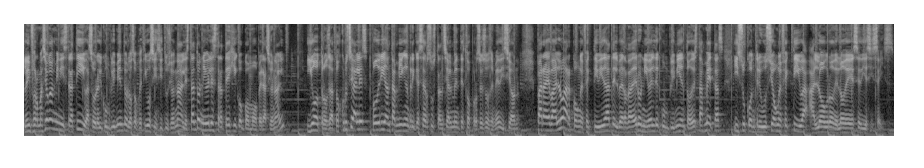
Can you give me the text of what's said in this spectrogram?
La información administrativa sobre el cumplimiento de los objetivos institucionales, tanto a nivel estratégico como operacional, y otros datos cruciales podrían también enriquecer sustancialmente estos procesos de medición para evaluar con efectividad el verdadero nivel de cumplimiento de estas metas y su contribución efectiva al logro del ODS 16.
